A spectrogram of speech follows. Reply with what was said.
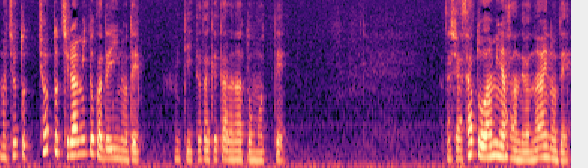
まあちょっとちょっとチラ見とかでいいので見ていただけたらなと思って。私は佐藤亜美奈さんではないのでやっ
